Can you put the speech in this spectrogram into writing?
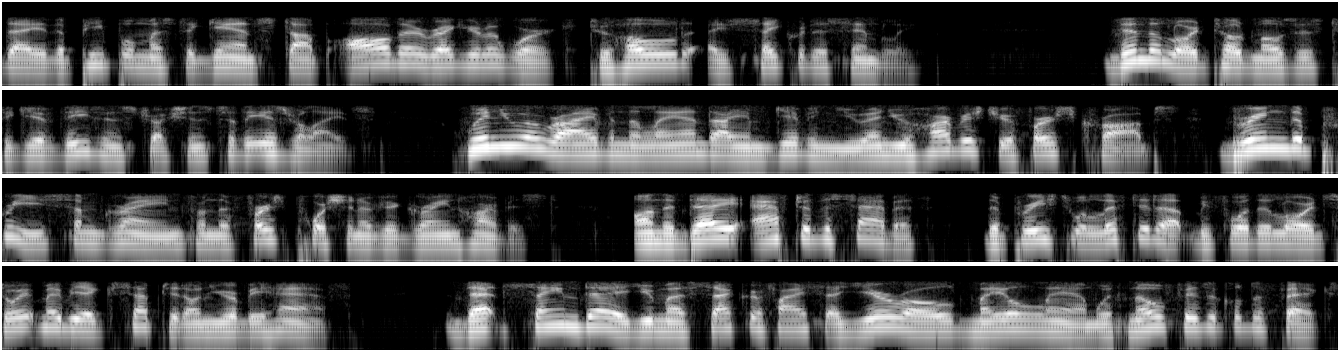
day the people must again stop all their regular work to hold a sacred assembly. Then the Lord told Moses to give these instructions to the Israelites When you arrive in the land I am giving you, and you harvest your first crops, bring the priest some grain from the first portion of your grain harvest. On the day after the Sabbath, the priest will lift it up before the Lord, so it may be accepted on your behalf. That same day you must sacrifice a year old male lamb with no physical defects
